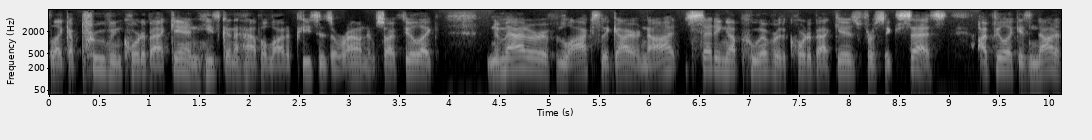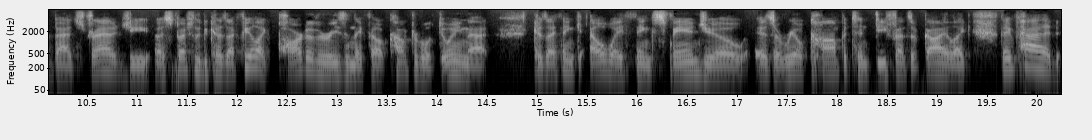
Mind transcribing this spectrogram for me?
like a proven quarterback in, he's going going to have a lot of pieces around him. So I feel like no matter if Lock's the guy or not, setting up whoever the quarterback is for success, I feel like is not a bad strategy, especially because I feel like part of the reason they felt comfortable doing that, because I think Elway thinks Fangio is a real competent defensive guy. Like they've had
